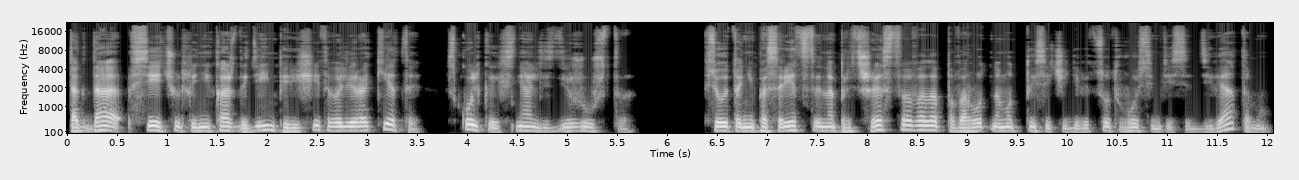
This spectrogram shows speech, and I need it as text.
Тогда все чуть ли не каждый день пересчитывали ракеты, сколько их сняли с дежурства. Все это непосредственно предшествовало поворотному 1989-му,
